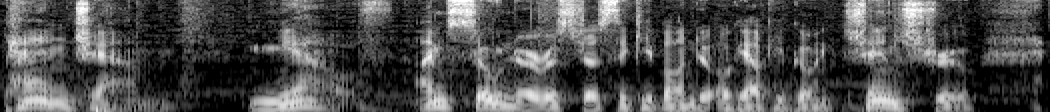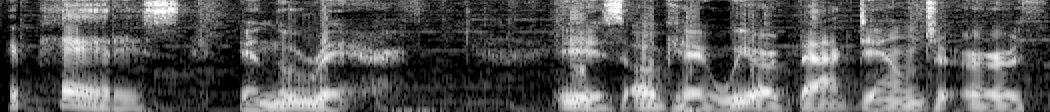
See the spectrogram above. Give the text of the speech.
Pancham, Meowth. I'm so nervous just to keep on doing. Okay, I'll keep going. Shinstru, a Paris, and the rare is okay. We are back down to earth,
